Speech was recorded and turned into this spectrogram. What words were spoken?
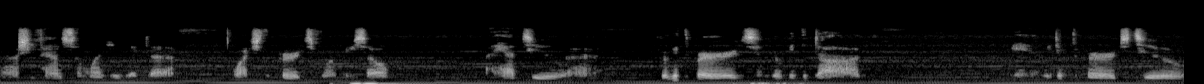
Uh, she found someone who would uh, watch the birds for me, so I had to uh, go get the birds and go get the dog. And we took the birds to,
